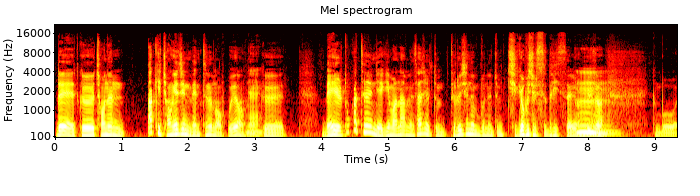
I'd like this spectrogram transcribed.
네, 그 저는 딱히 정해진 멘트는 없고요. 네. 그 매일 똑같은 얘기만 하면 사실 좀 들으시는 분은 좀 지겨우실 수도 있어요. 음. 그래서 그 뭐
